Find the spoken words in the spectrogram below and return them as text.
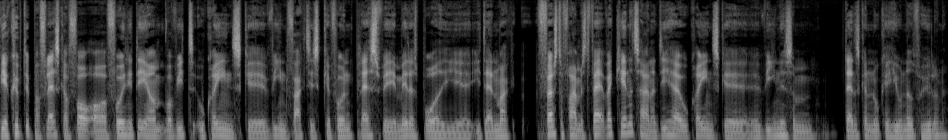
Vi har købt et par flasker for at få en idé om, hvorvidt ukrainsk øh, vin faktisk kan få en plads ved middagsbordet i, øh, i Danmark. Først og fremmest, hvad, hvad kendetegner de her ukrainske øh, vine, som danskerne nu kan hive ned for hylderne?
